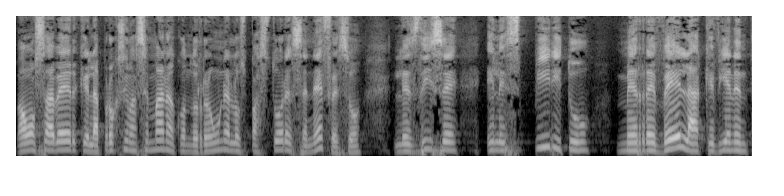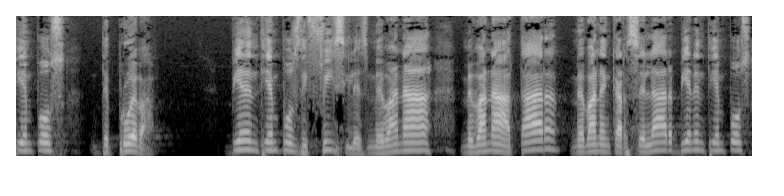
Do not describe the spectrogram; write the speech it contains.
Vamos a ver que la próxima semana, cuando reúne a los pastores en Éfeso, les dice, el Espíritu me revela que vienen tiempos de prueba, vienen tiempos difíciles, me van a, me van a atar, me van a encarcelar, vienen tiempos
